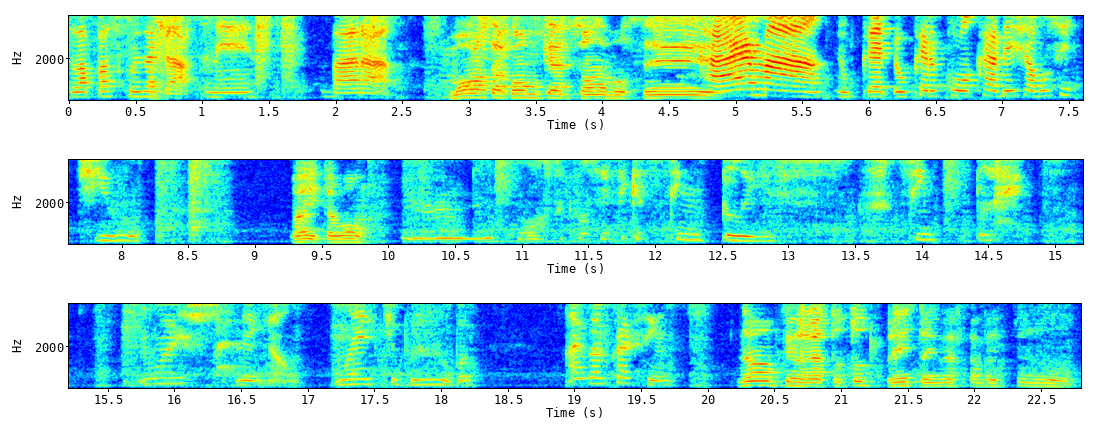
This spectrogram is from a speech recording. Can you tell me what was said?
Lá pras coisas gata, né? Barata. Mostra como que adiciona você. Karma! Eu quero, eu quero colocar, deixar você ativo. Aí, tá bom. Não, não gosto que você fique simples. Simplex. Não é legal. Não é tipo Jujuba. Aí vai ficar assim. Não, porque eu já tô todo preto, aí vai ficar bem tudo.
